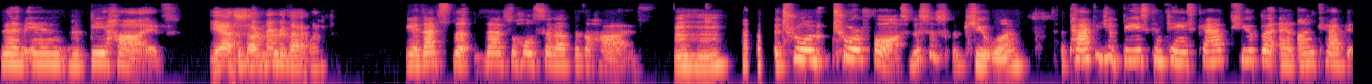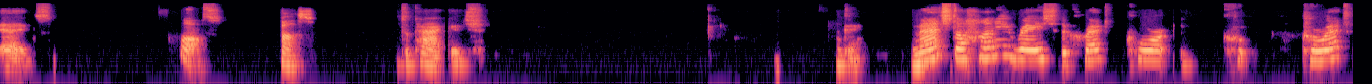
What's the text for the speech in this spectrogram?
them in the beehive. Yes, I remember that one. Yeah, that's the that's the whole setup of the hive. Mm-hmm. A true true or false. This is a cute one. A package of bees contains capped pupa and uncapped eggs. False. False. It's a package. Okay. Match the honey race to the correct cor- co- correct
